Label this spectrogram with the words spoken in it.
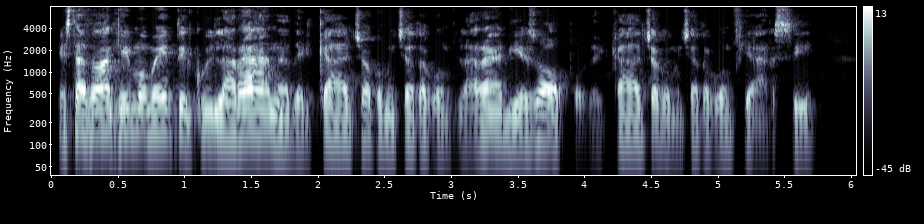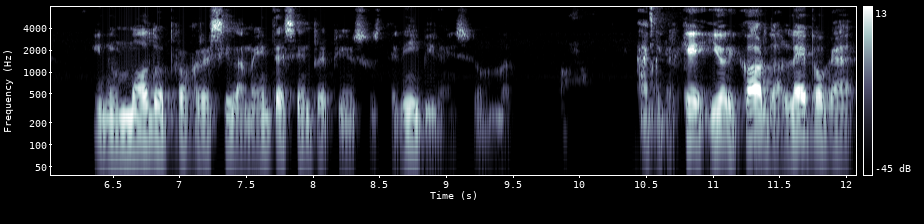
È stato anche il momento in cui la rana del calcio ha cominciato a gonfiarsi, la rana di Esopo del calcio ha cominciato a gonfiarsi in un modo progressivamente sempre più insostenibile, insomma. Anche perché io ricordo all'epoca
